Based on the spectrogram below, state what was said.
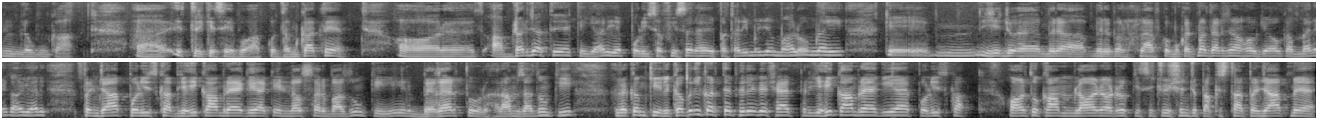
ان لوگوں کا اس طریقے سے وہ آپ کو دھمکاتے ہیں اور آپ ڈر جاتے ہیں کہ یار یہ پولیس آفیسر ہے پتہ نہیں مجھے معلوم نہیں کہ یہ جو ہے میرا، میرے پر خلاف کو مقدمہ درج نہ ہو گیا ہوگا۔ میں نے کہا یار پنجاب پولیس کا اب یہی کام رہ گیا کہ ان نو سربازوں کی بغیر تو حرام زادوں کی رقم کی ریکوری کرتے پھریں گے شاید، پھر یہی کام رہ گیا ہے پولیس کا۔ اور تو کام لا اینڈ آرڈر کی سچویشن جو پاکستان، پنجاب میں ہے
